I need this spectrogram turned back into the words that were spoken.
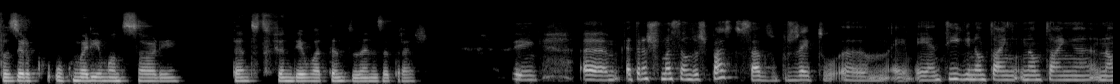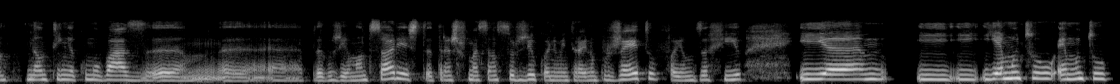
fazer o que Maria Montessori tanto defendeu há tantos anos atrás? Sim, a transformação do espaço, tu sabes, o projeto é, é antigo e não, tem, não, tem, não, não tinha como base a pedagogia Montessori, esta transformação surgiu quando eu entrei no projeto, foi um desafio. E, e, e é, muito, é, muito,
